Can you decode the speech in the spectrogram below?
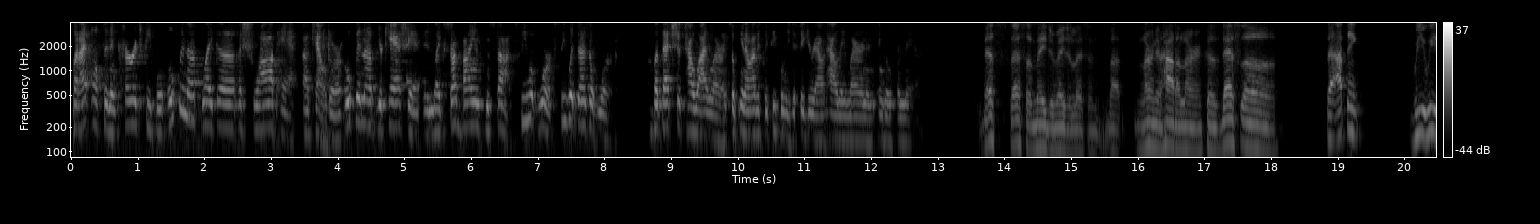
But I often encourage people open up like a, a Schwab app account or open up your Cash app and like start buying some stocks. See what works, see what doesn't work. But that's just how I learn. So you know, obviously, people need to figure out how they learn and, and go from there. That's that's a major major lesson about learning how to learn because that's uh that I think we we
